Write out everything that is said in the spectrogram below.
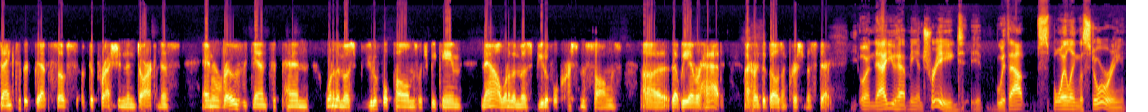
sank to the depths of, of depression and darkness and rose again to pen one of the most beautiful poems, which became now one of the most beautiful Christmas songs uh, that we ever had. I heard the bells on Christmas Day. Well, now you have me intrigued. It, without spoiling the story,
